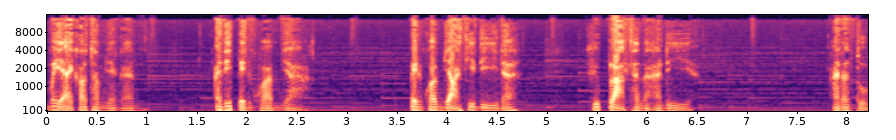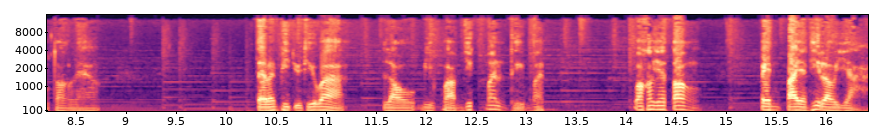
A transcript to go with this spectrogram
ไม่อยากให้เขาทำอย่างนั้น อันนี้เป็นความอยาก เป็นความอยากที่ดีนะ คือปรารถนาดี อันนั้นถูกต้องแล้ว แต่มันผิดอยู่ที่ว่าเรามีความยึดมั่นถือมั่น ว่าเขาจะต้องเป็นไปอย่างที่เราอยาก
